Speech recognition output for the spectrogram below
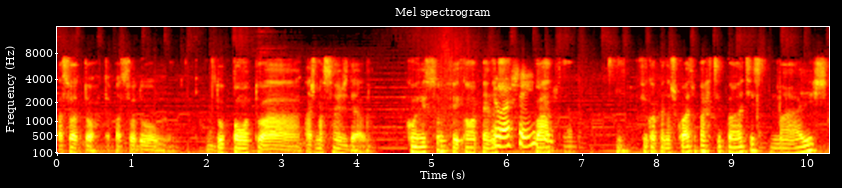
a sua torta, passou do, do ponto às maçãs dela. Com isso ficam apenas quatro. Ficam apenas quatro participantes, mas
